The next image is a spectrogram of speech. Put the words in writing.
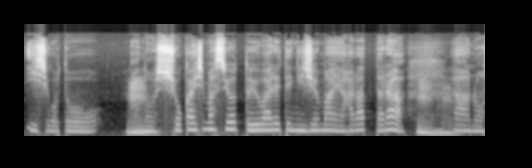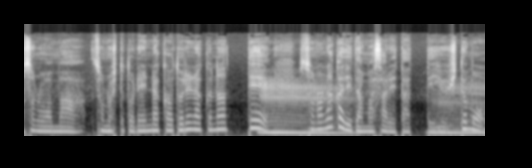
いい仕事をあの、うん紹介しますよと言われて20万円払ったら、うんうん。あのそのままその人と連絡が取れなくなって、うん。その中で騙されたっていう人も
